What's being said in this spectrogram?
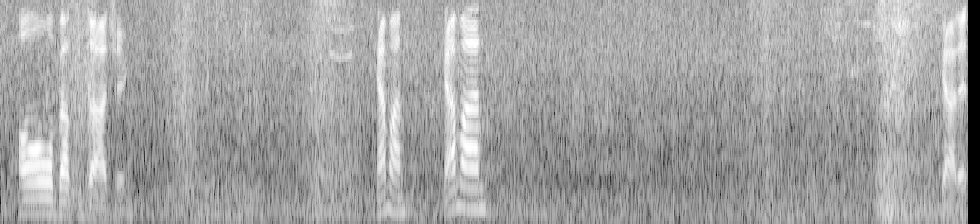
It's all about the dodging. Come on, come on. Got it.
